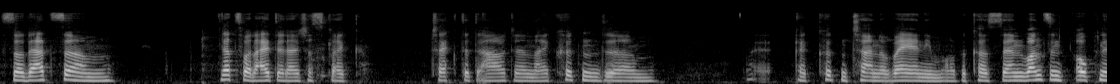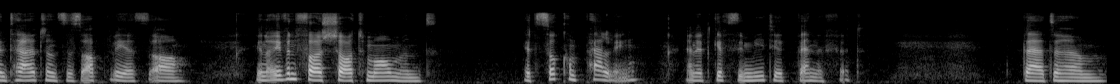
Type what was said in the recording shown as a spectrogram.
So that's, um, that's what I did. I just like checked it out and I couldn't, um, I couldn't turn away anymore because then once in open intelligence is obvious, or, you know, even for a short moment, it's so compelling and it gives immediate benefit that um,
